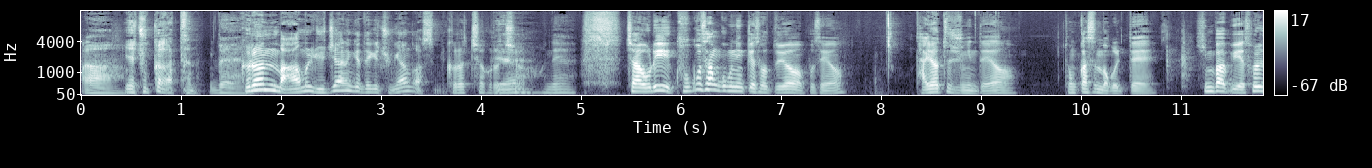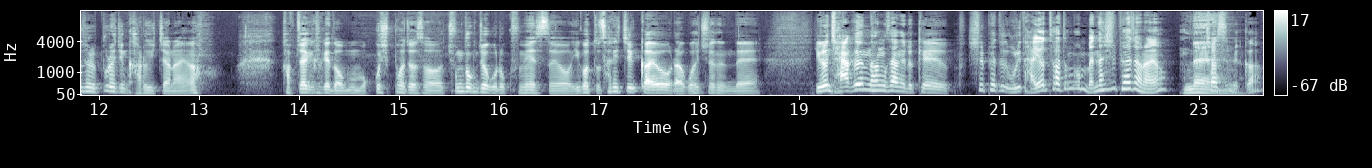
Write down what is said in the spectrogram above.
아. 예, 주가 같은 네. 그런 마음을 유지하는 게 되게 중요한 것 같습니다. 그렇죠, 그렇죠. 예. 네. 자, 우리 9930님께서도요, 보세요. 다이어트 중인데요. 돈가스 먹을 때 흰밥 위에 솔솔 뿌려진 가루 있잖아요. 갑자기 그게 너무 먹고 싶어져서 충동적으로 구매했어요. 이것도 살이 찔까요? 라고 해주셨는데, 이런 작은 항상 이렇게 실패들, 우리 다이어트 같은 건 맨날 실패하잖아요. 네. 그렇지 않습니까?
